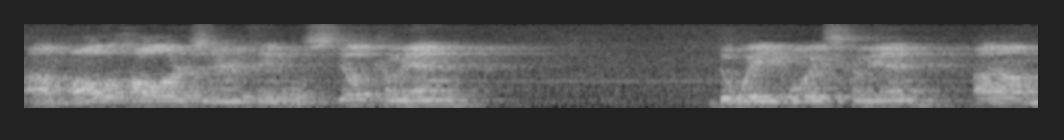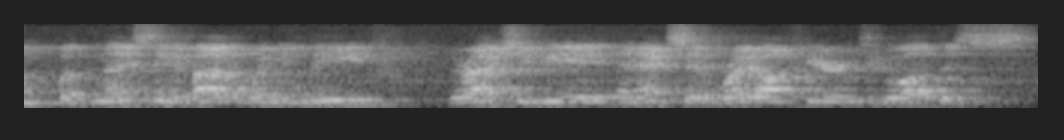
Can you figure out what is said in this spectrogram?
Um, all the haulers and everything will still come in the way you always come in. Um, but the nice thing about it, when you leave, there'll actually be an exit right off here to go out this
